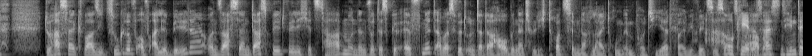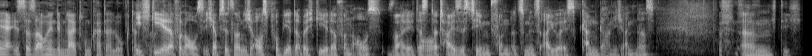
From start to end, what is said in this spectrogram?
du hast halt quasi Zugriff auf alle Bilder und sagst dann, das Bild will ich jetzt haben und dann wird es geöffnet, aber es wird unter der Haube natürlich trotzdem nach Lightroom importiert, weil wie willst du es Ah, sonst okay, das heißt, hinterher ist das auch in dem Lightroom-Katalog. Ich gehe davon aus. Ich habe es jetzt noch nicht ausprobiert, aber ich gehe davon aus, weil das Oh. Dateisystem von äh, zumindest iOS kann gar nicht anders. Ähm, Richtig.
